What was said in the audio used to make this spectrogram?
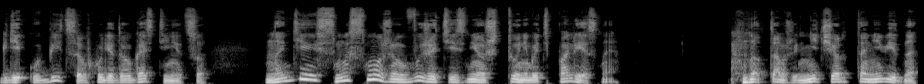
где убийца входит в гостиницу. Надеюсь, мы сможем выжать из нее что-нибудь полезное. Но там же ни черта не видно.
